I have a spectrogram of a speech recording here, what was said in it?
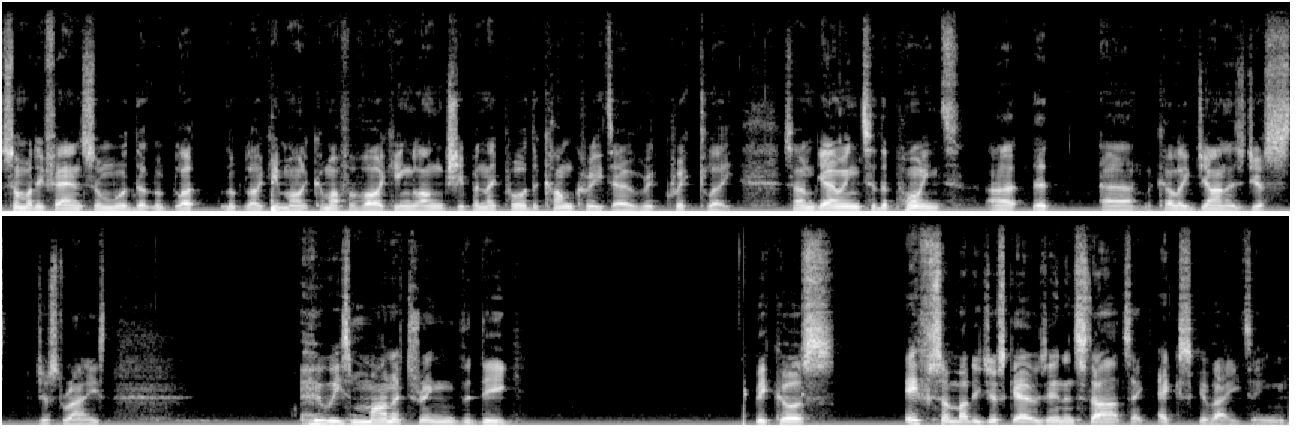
somebody found some wood that looked like looked like it might come off a Viking longship, and they poured the concrete over it quickly. So I'm going to the point uh, that uh, my colleague John has just just raised. Who is monitoring the dig? Because if somebody just goes in and starts e- excavating,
